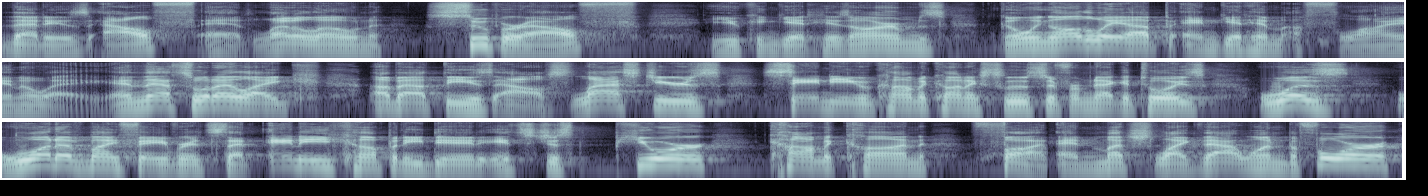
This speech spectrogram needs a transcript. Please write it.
that is Alf, and let alone Super Alf, you can get his arms going all the way up and get him flying away. And that's what I like about these Alfs. Last year's San Diego Comic Con exclusive from NECA Toys was one of my favorites that any company did. It's just pure Comic Con fun. And much like that one before,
